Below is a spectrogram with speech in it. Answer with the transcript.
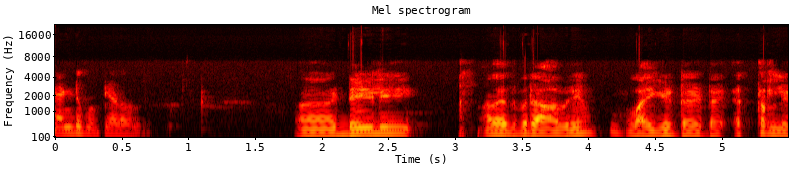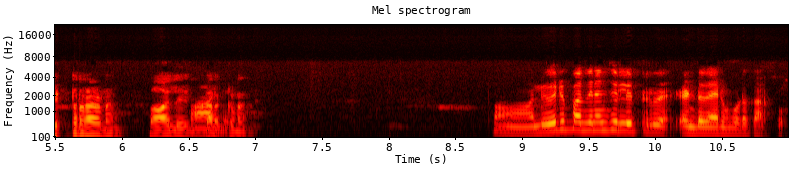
രണ്ട് കുട്ടികളും ഉണ്ട്. ഡെയിലി അതായത് ഇപ്പൊ രാവിലെയും വൈകിട്ടായിട്ട് എത്ര ലിറ്റർ ആണ് പാൽ കറക്കണത്? പാൽ ഒരു പതിനഞ്ച് ലിറ്റർ രണ്ടു നേരം കൂടെ കറക്കും.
